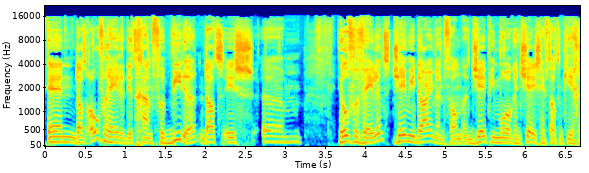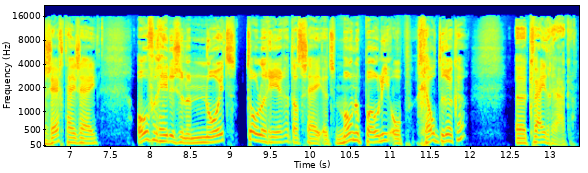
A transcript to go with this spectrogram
En dat overheden dit gaan verbieden, dat is ehm, heel vervelend. Jamie Dimon van JP Morgan Chase heeft dat een keer gezegd. Hij zei, overheden zullen nooit tolereren... dat zij het monopolie op geld drukken eh, kwijtraken.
